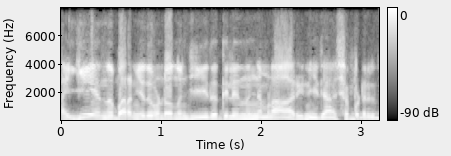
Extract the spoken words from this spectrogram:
അയ്യേ എന്ന് പറഞ്ഞത് കൊണ്ടൊന്നും ജീവിതത്തിൽ നിന്ന് നമ്മൾ ആരും നിരാശപ്പെടരുത്.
